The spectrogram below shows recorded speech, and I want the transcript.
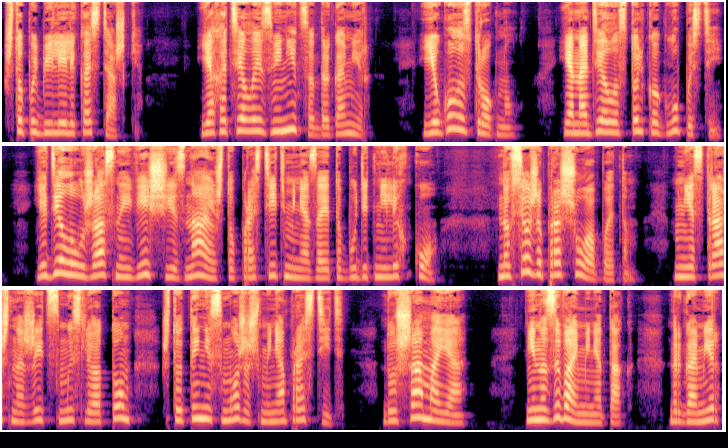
что побелели костяшки. «Я хотела извиниться, Драгомир». Ее голос дрогнул. «Я наделала столько глупостей. Я делаю ужасные вещи и знаю, что простить меня за это будет нелегко. Но все же прошу об этом. Мне страшно жить с мыслью о том, что ты не сможешь меня простить. Душа моя... Не называй меня так. Драгомир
